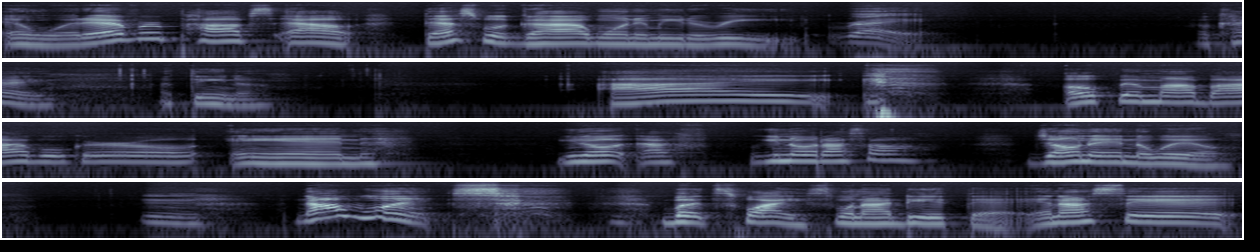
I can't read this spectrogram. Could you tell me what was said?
And whatever pops out, that's what God wanted me to read. right. Okay, Athena. I opened my Bible, girl, and you know, I, you know what I saw? Jonah in the well. Mm. Not once, but twice when I did that, and I said,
